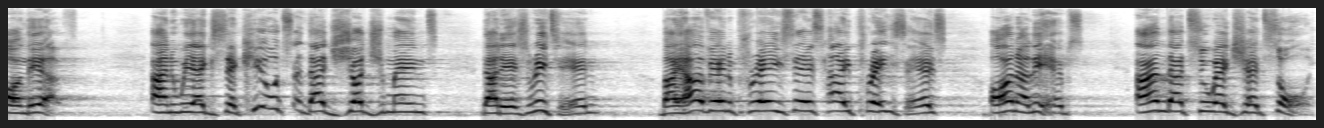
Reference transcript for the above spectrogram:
on the earth. And we execute that judgment that is written by having praises, high praises on our lips, and that two edged sword.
